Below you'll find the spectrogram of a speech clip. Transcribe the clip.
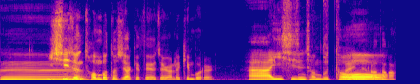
음... 이 시즌 전부터 시작했어요. 제가 레킹볼을 아, 이 시즌 전부터. 라인을 하다가.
